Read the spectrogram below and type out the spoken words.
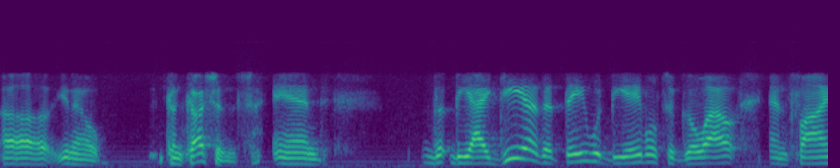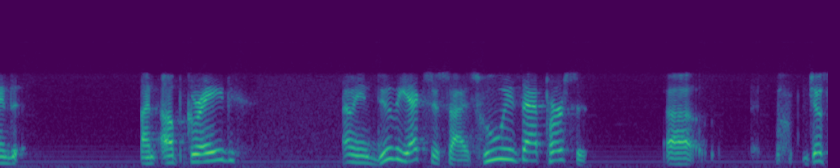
uh, you know, concussions. And the the idea that they would be able to go out and find an upgrade. I mean, do the exercise. Who is that person? Uh, just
